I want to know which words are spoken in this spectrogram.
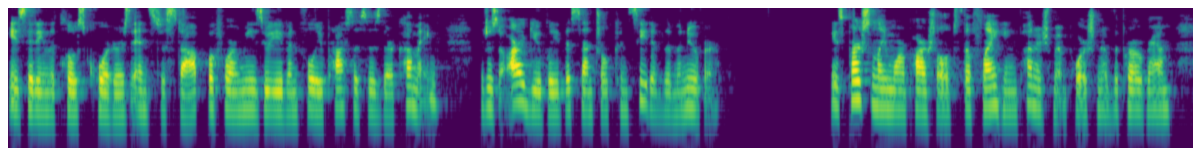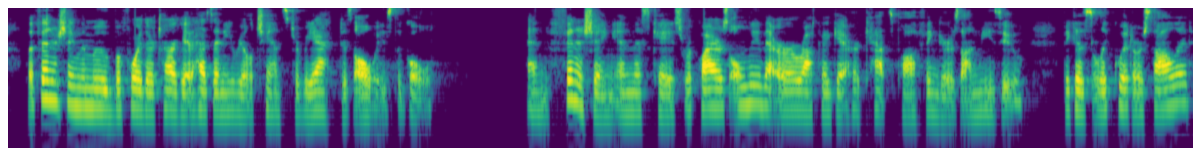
He's hitting the close quarters insta stop before Mizu even fully processes their coming, which is arguably the central conceit of the maneuver. He's personally more partial to the flanking punishment portion of the program, but finishing the move before their target has any real chance to react is always the goal. And finishing, in this case, requires only that Uraraka get her cat's paw fingers on Mizu, because liquid or solid,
